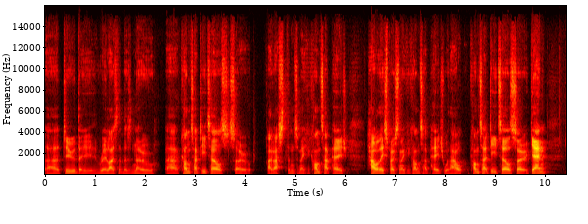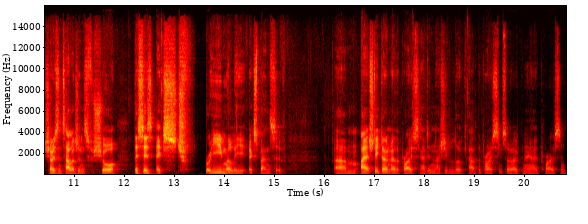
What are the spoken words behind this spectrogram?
uh, do. They realize that there's no uh, contact details. So I've asked them to make a contact page. How are they supposed to make a contact page without contact details? So again, shows intelligence for sure. This is extremely expensive. Um, I actually don't know the pricing. I didn't actually look at the pricing. So OpenAI pricing.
